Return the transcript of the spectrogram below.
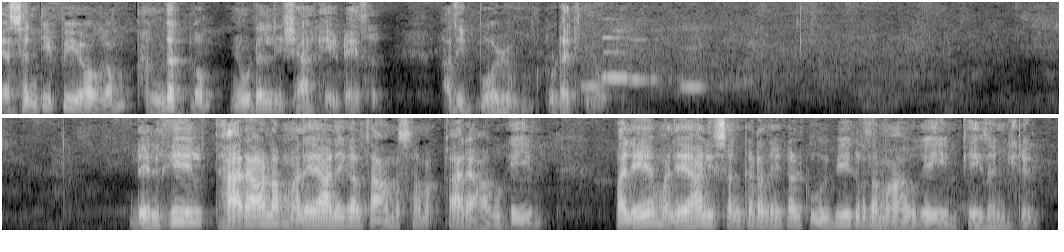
എസ് എൻ ഡി പി യോഗം അംഗത്വം ന്യൂഡൽഹി ശാഖയുടേത് അതിപ്പോഴും തുടരുന്നു. ഡൽഹിയിൽ ധാരാളം മലയാളികൾ താമസക്കാരാവുകയും പല മലയാളി സംഘടനകൾ രൂപീകൃതമാവുകയും ചെയ്തെങ്കിലും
